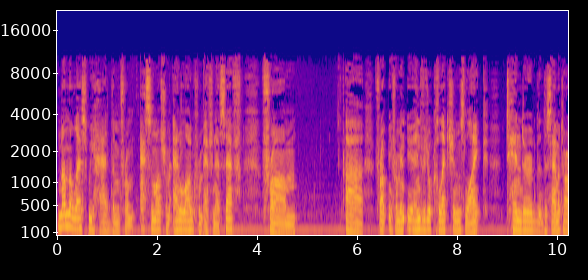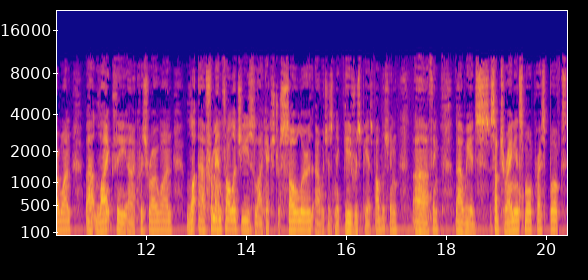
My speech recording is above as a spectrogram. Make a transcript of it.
Nonetheless, we had them from Asimov, from Analog, from F&SF, from uh, from from in- individual collections like Tender, the, the one, uh, like the uh, Chris Rowe one, uh, from anthologies like Extra Solar, uh, which is Nick Gevers' PS Publishing uh, thing. Uh, we had Subterranean small press books,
